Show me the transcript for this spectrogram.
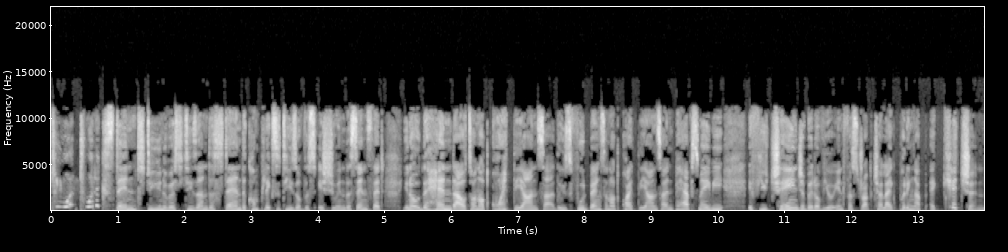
To what, to what extent do universities understand the complexities of this issue in the sense that, you know, the handouts are not quite the answer, these food banks are not quite the answer, and perhaps maybe if you change a bit of your infrastructure, like putting up a kitchen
